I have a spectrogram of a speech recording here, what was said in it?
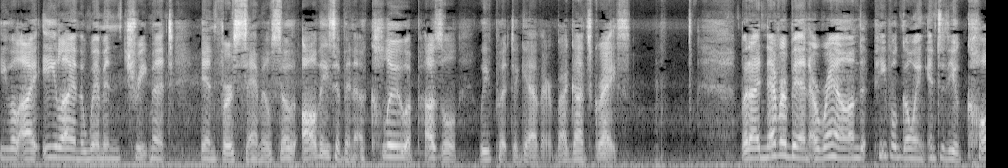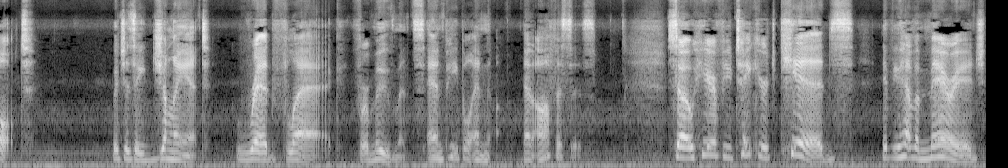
evil eye Eli, and the women treatment in First Samuel. So all these have been a clue, a puzzle we've put together by God's grace. but I'd never been around people going into the occult, which is a giant red flag for movements and people and, and offices. So here, if you take your kids, if you have a marriage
